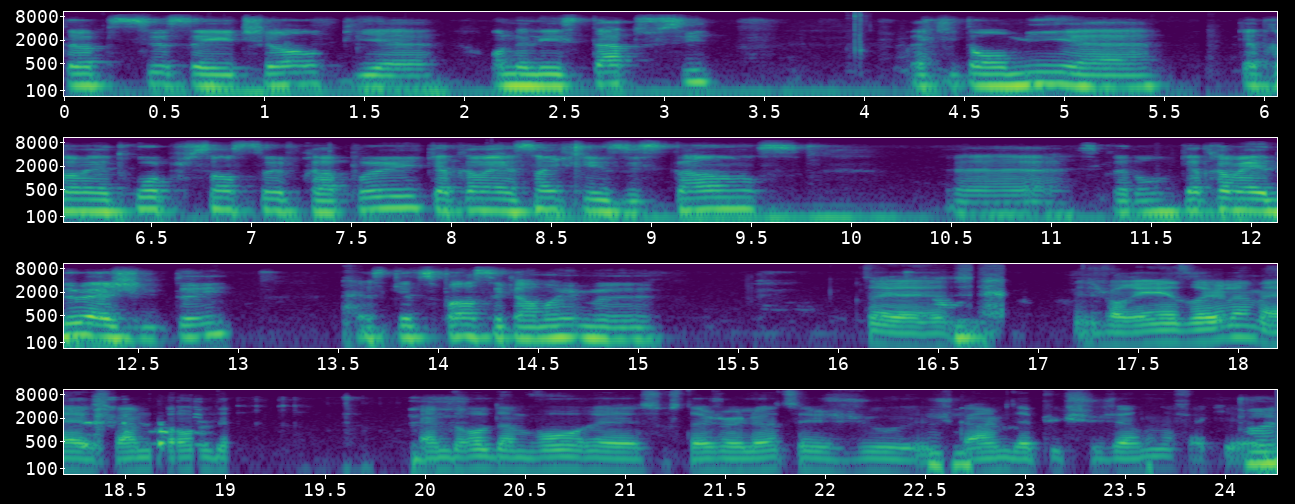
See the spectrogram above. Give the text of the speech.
top 6 AHL. Puis euh, on a les stats aussi. euh, qui t'ont mis euh, 83 puissance tir frappé, 85 résistance. euh, c'est quoi donc? 82 agilité. Est-ce que tu penses que c'est quand même. euh, euh, je vais rien dire, là, mais c'est quand même drôle de, même drôle de me voir euh, sur ce jeu-là. Tu sais, Je joue, je joue quand même depuis que je suis jeune. là, fait que, Ouais.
